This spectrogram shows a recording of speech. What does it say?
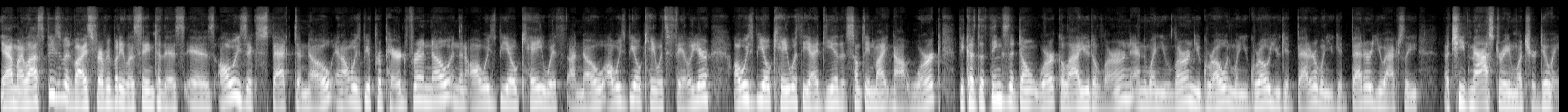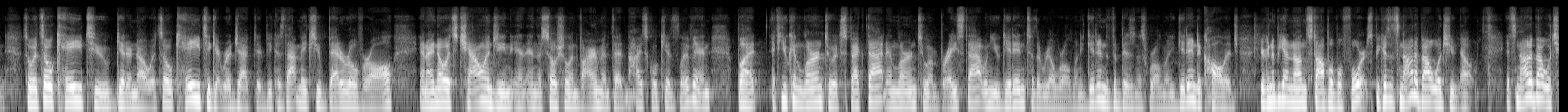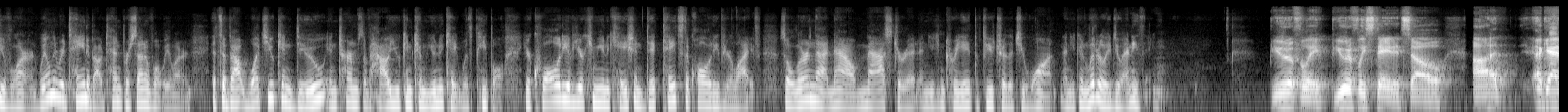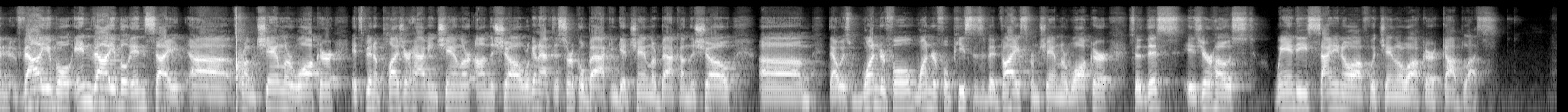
yeah, my last piece of advice for everybody listening to this is always expect a no and always be prepared for a no and then always be okay with a no, always be okay with failure, always be okay with the idea that something might not work because the things that don't work allow you to learn. And when you learn you grow. And when you grow you get better, when you get better you actually achieve mastery in what you're doing. So it's okay to get a no. It's okay to get rejected because that makes you better overall. And I know it's challenging in, in the social environment that high school kids live in, but if you can learn to expect that and learn to embrace that when you get into the real world, when you get into the business world, when you get into college, you're going to be an unstoppable force because it's not about what you know. It's not about what you've learned. We only retain about 10% of what we learn. It's about what you can do in terms of how you can communicate with people. Your quality of your communication dictates the quality of your life. So learn that now, master it, and you can create the future that you want. And you can literally do anything. Beautifully, beautifully stated. So, uh, again, valuable, invaluable insight uh, from Chandler Walker. It's been a pleasure having Chandler on the show. We're going to have to circle back and get Chandler back on the show. Um, that was wonderful, wonderful pieces of advice from Chandler Walker. So, this is your host, Wandy, signing off with Chandler Walker. God bless.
